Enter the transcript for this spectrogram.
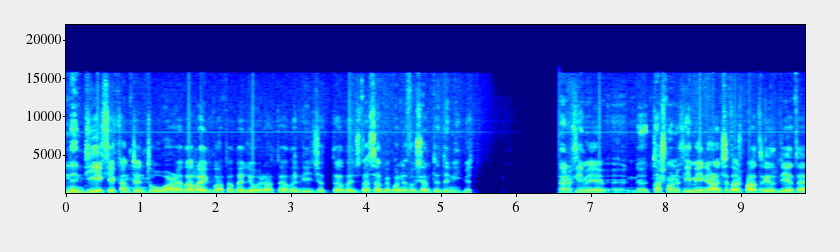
në ndjekje kanë tentuar edhe rregullat, edhe lojrat, edhe ligjet, edhe çdo sen me bo në funksion të dënimit. E nuk jemi, tashmë nuk jemi një rëndë që tash para 30 vjetë,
